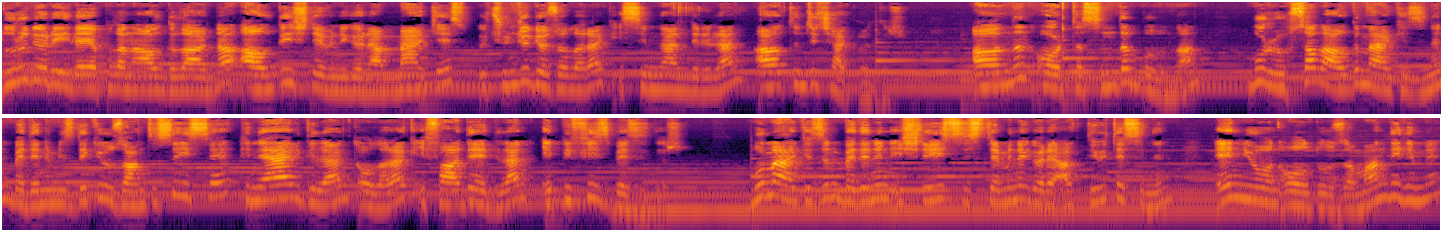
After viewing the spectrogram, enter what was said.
Duru görü ile yapılan algılarda algı işlevini gören merkez, üçüncü göz olarak isimlendirilen altıncı çakradır. Alnın ortasında bulunan bu ruhsal algı merkezinin bedenimizdeki uzantısı ise pineal gland olarak ifade edilen epifiz bezidir. Bu merkezin bedenin işleyiş sistemine göre aktivitesinin en yoğun olduğu zaman dilimi,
